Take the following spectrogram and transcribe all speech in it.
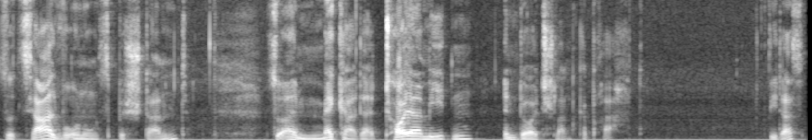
Sozialwohnungsbestand zu einem Mecker der Teuermieten in Deutschland gebracht. Wie das?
